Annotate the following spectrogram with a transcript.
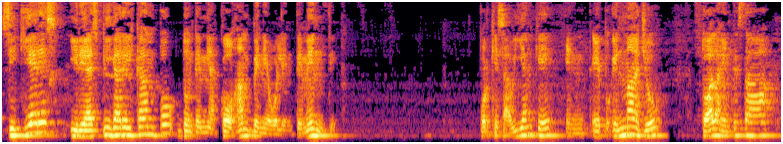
si quieres, iré a espigar el campo donde me acojan benevolentemente. Porque sabían que en, en mayo toda la gente estaba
